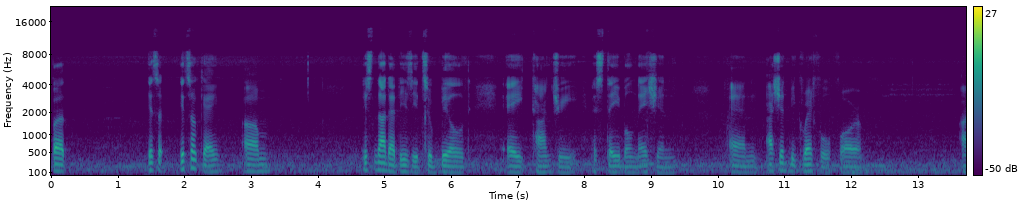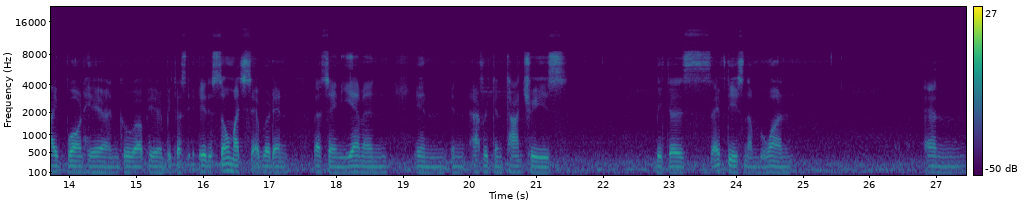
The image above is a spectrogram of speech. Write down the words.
But it's it's okay. Um, it's not that easy to build a country, a stable nation, and I should be grateful for I born here and grew up here because it is so much safer than let's say in Yemen, in in African countries. Because safety is number one, and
